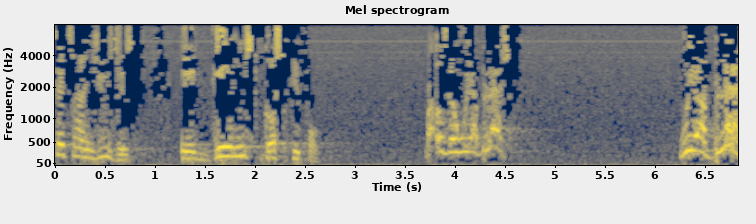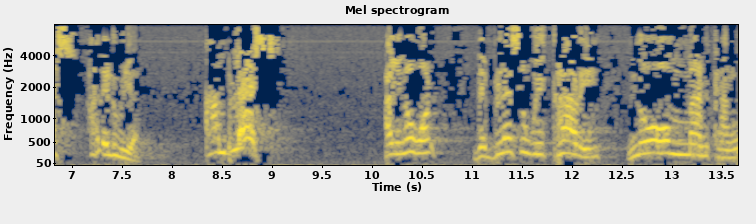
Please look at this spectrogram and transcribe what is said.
Satan uses against God's people. Bible says we are blessed. We are blessed. Hallelujah. I'm blessed. And you know what? The blessing we carry, no man can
